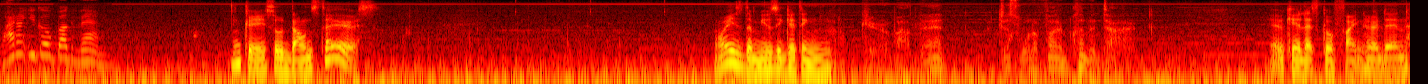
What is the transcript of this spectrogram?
Why don't you go bug them? Okay, so downstairs. Why is the music getting... I don't care about that. I just want to find Clementine. Okay, let's go find her then.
